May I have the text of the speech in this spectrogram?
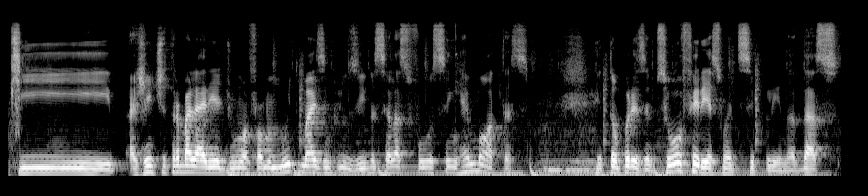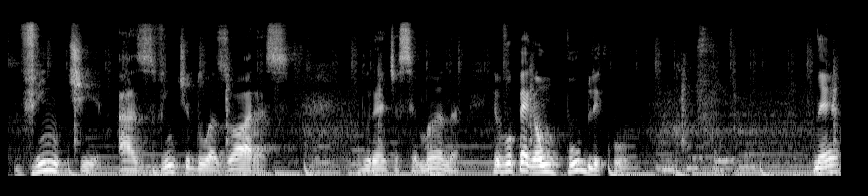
que a gente trabalharia de uma forma muito mais inclusiva se elas fossem remotas. Uhum. Então, por exemplo, se eu ofereço uma disciplina das 20 às 22 horas durante a semana, eu vou pegar um público, né?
